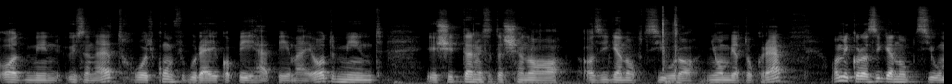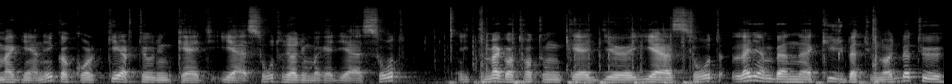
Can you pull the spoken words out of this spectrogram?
admin üzenet, hogy konfiguráljuk a phpmy admint, és itt természetesen a, az igen opcióra nyomjatok rá. Amikor az igen opció megjelenik, akkor kér tőlünk egy jelszót, hogy adjunk meg egy jelszót. Itt megadhatunk egy jelszót, legyen benne kisbetű, nagybetű,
